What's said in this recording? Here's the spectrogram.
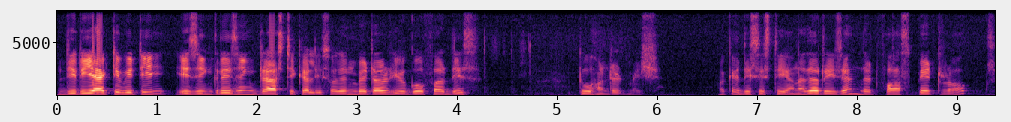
the reactivity is increasing drastically. So, then better you go for this 200 mesh. Okay. This is the another reason that phosphate rocks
